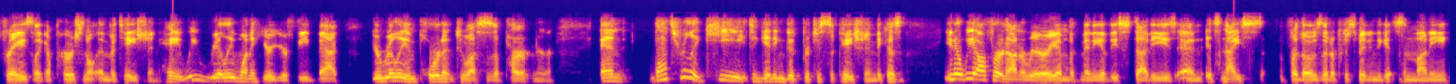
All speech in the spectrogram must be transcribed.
phrased like a personal invitation. Hey, we really want to hear your feedback. You're really important to us as a partner. And that's really key to getting good participation because you know, we offer an honorarium with many of these studies, and it's nice for those that are participating to get some money.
